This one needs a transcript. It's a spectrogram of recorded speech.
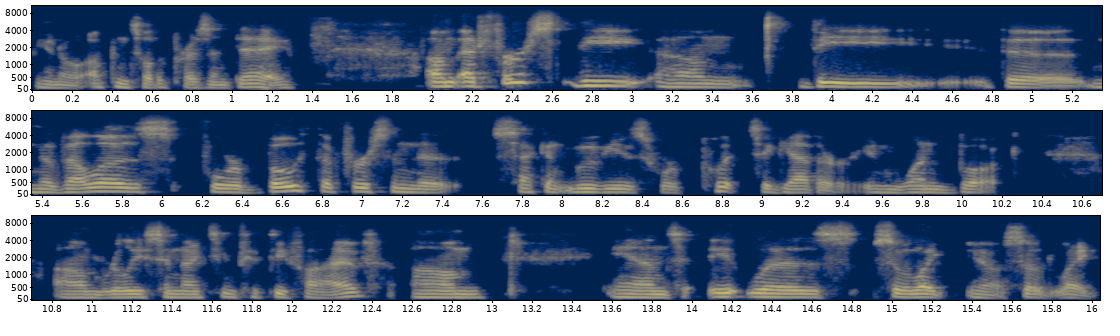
you know, up until the present day. Um, at first, the um, the the novellas for both the first and the second movies were put together in one book, um, released in 1955, um, and it was so like you know so like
